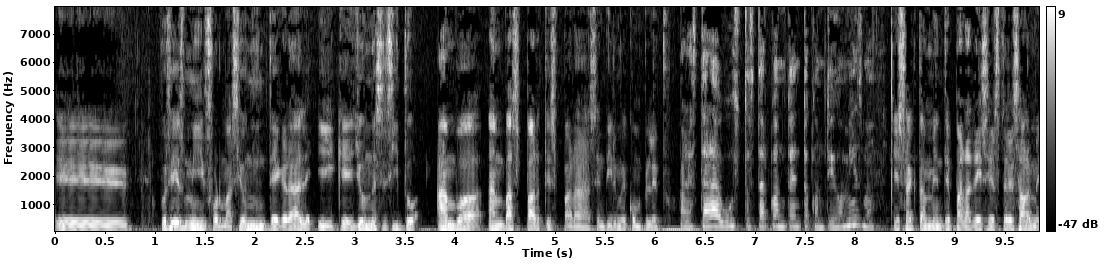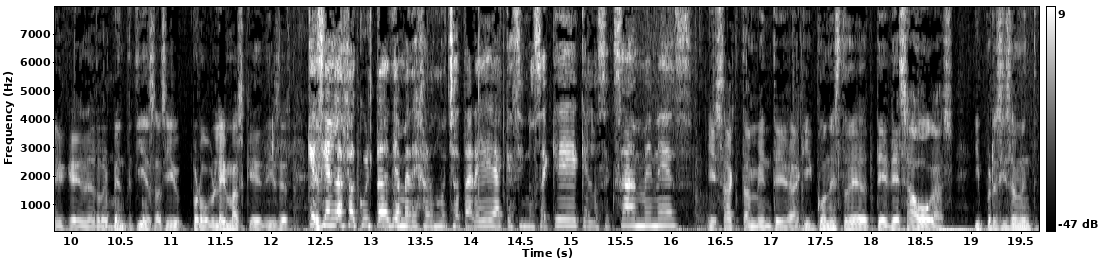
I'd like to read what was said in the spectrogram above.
eh, pues es mi formación integral y que yo necesito amba, ambas partes para sentirme completo. Para estar a gusto, estar contento contigo mismo. Exactamente, para desestresarme, que de repente tienes así problemas que dices... Que si en la facultad ya me dejaron mucha tarea, que si no sé qué, que los exámenes. Exactamente, aquí con esto te desahogas. Y precisamente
